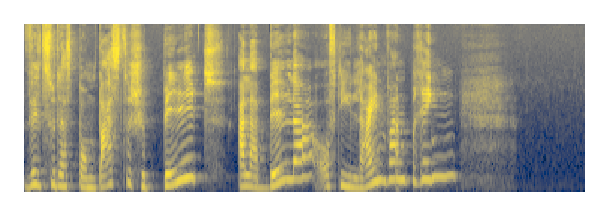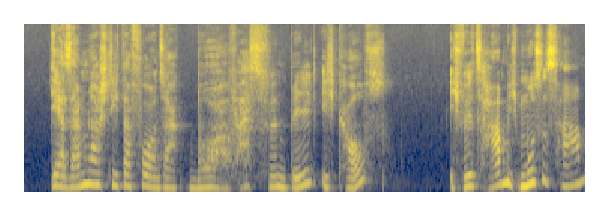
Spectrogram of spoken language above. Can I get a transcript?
Willst du das bombastische Bild aller Bilder auf die Leinwand bringen? der Sammler steht davor und sagt, boah, was für ein Bild, ich kauf's. Ich will's haben, ich muss es haben.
